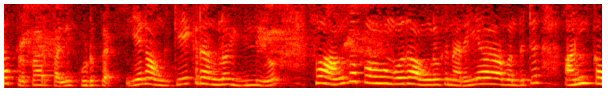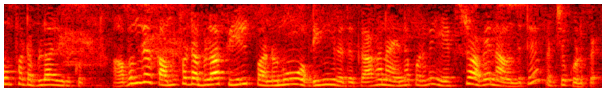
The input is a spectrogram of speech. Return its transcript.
தான் ப்ரிப்பேர் பண்ணி கொடுப்பேன். ஏன்னா அவங்க கேட்குறாங்களோ இல்லையோ ஸோ அங்கே போகும்போது அவங்களுக்கு நிறையா வந்துட்டு அன்கம்ஃபர்டபுளாக இருக்கும். அவங்க கம்ஃபர்டபுளாக ஃபீல் பண்ணணும் அப்படிங்கிறதுக்காக நான் என்ன பண்ணுவேன் எக்ஸ்ட்ராவே நான் வந்துட்டு வச்சு கொடுப்பேன்.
